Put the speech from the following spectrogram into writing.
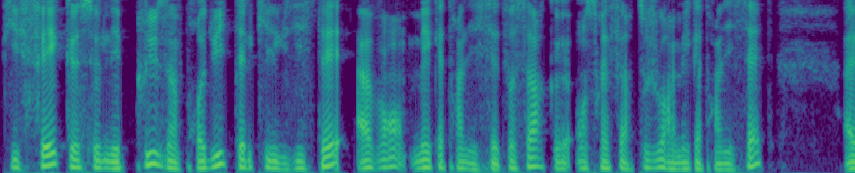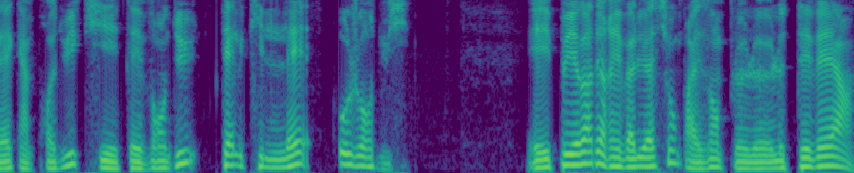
qui fait que ce n'est plus un produit tel qu'il existait avant mai 97. Il faut savoir qu'on se réfère toujours à mai 97 avec un produit qui était vendu tel qu'il l'est aujourd'hui. Et il peut y avoir des réévaluations. Par exemple, le, thé vert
